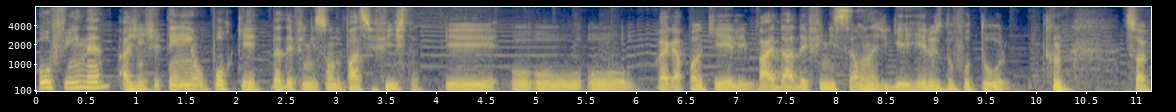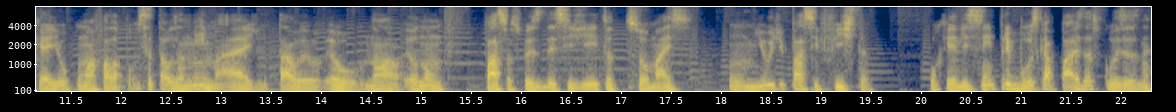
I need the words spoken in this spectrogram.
por fim, né, a gente tem o porquê da definição do pacifista. Que o, o, o Vegapunk, ele vai dar a definição né, de guerreiros do futuro. Só que aí o Kuma fala, pô, você tá usando minha imagem e tal, eu, eu, não, eu não faço as coisas desse jeito, eu sou mais humilde pacifista, porque ele sempre busca a paz das coisas, né?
